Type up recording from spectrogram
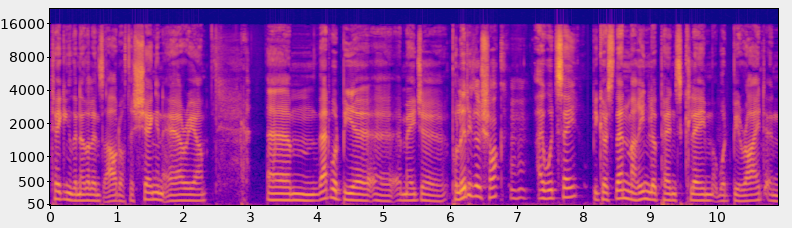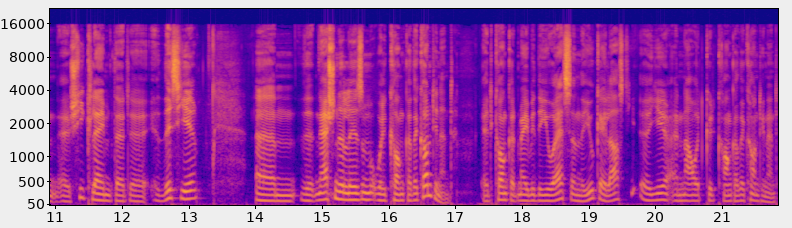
taking the Netherlands out of the Schengen area. Um, that would be a, a, a major political shock, mm-hmm. I would say, because then Marine Le Pen's claim would be right, and uh, she claimed that uh, this year um, the nationalism will conquer the continent. It conquered maybe the US and the UK last uh, year, and now it could conquer the continent.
